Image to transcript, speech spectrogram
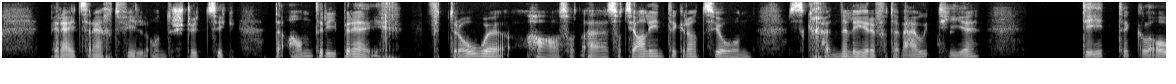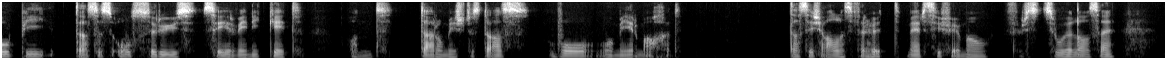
bereits recht viel Unterstützung. Der andere Bereich, Vertrauen haben, so, äh, soziale Integration, das Kennenlernen von der Welt hier, dort glaube ich, dass es außer uns sehr wenig gibt. Und darum ist das das, was wir machen. Das ist alles für heute. Merci vielmals fürs Zuhören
